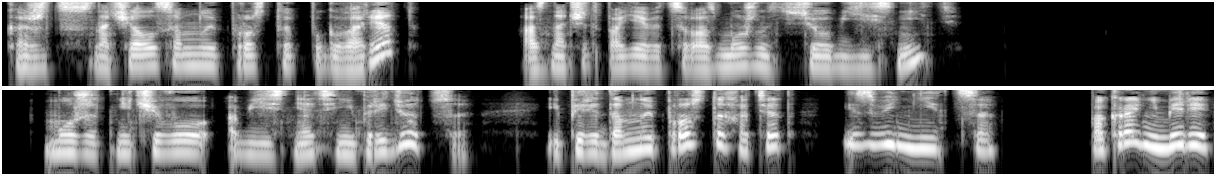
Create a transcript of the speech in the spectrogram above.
Кажется, сначала со мной просто поговорят, а значит, появится возможность все объяснить. Может, ничего объяснять и не придется, и передо мной просто хотят извиниться. По крайней мере,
